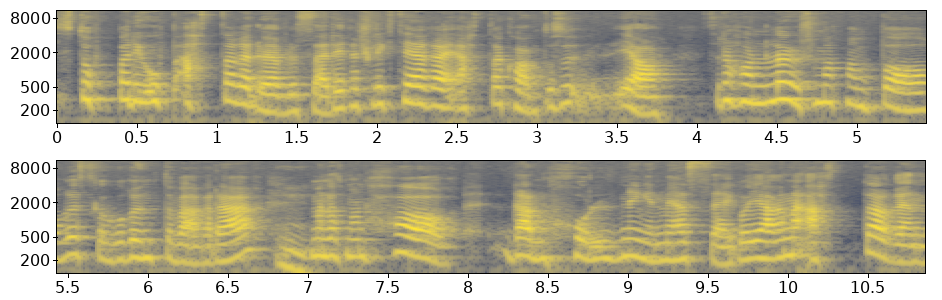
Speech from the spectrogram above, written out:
stopper de opp etter en øvelse. De reflekterer i etterkant. Så, ja. så det handler jo ikke om at man bare skal gå rundt og være der, men at man har den holdningen med seg. Og gjerne etter en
